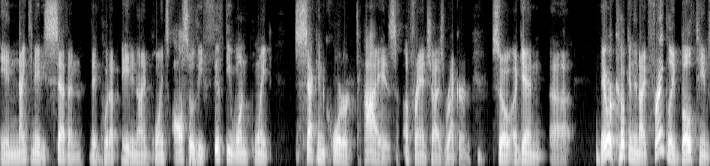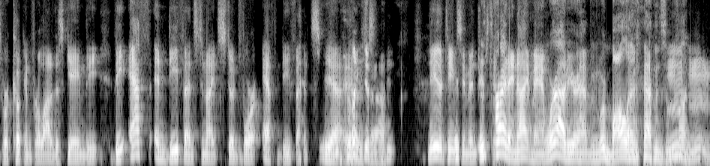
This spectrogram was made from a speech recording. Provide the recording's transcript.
in 1987 they put up 89 points also the 51 point second quarter ties a franchise record. So again uh, they were cooking tonight. Frankly both teams were cooking for a lot of this game. The the f and defense tonight stood for f defense. Yeah like was, just uh, neither team seemed interested. It's friday night man. We're out here having we're balling having some mm-hmm.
